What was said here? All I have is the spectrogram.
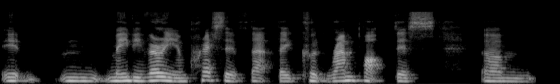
it may be very impressive that they could ramp up this um,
